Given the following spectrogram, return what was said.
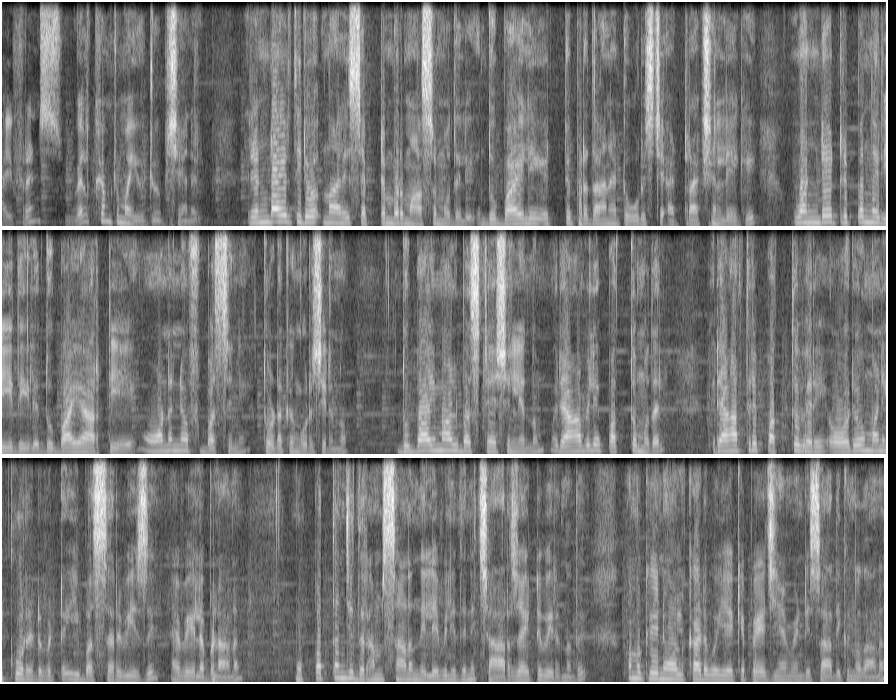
Hi friends welcome to my YouTube channel രണ്ടായിരത്തി ഇരുപത്തിനാല് സെപ്റ്റംബർ മാസം മുതൽ ദുബായിലെ എട്ട് പ്രധാന ടൂറിസ്റ്റ് അട്രാക്ഷനിലേക്ക് വൺ ഡേ ട്രിപ്പ് എന്ന രീതിയിൽ Dubai R T A on and off ബസ്സിന് തുടക്കം കുറിച്ചിരുന്നു. ദുബായ് മാൾ ബസ് സ്റ്റേഷനിൽ നിന്നും രാവിലെ പത്ത് മുതൽ രാത്രി പത്ത് വരെ ഓരോ മണിക്കൂർ ഇടവിട്ട് ഈ ബസ് സർവീസ് അവൈലബിൾ ആണ്. മുപ്പത്തഞ്ച് ദിർഹംസാണ് നിലവിൽ ഇതിന് ചാർജായിട്ട് വരുന്നത്. നമുക്ക് നോൽക്കാട് വഴിയൊക്കെ പേ ചെയ്യാൻ വേണ്ടി സാധിക്കുന്നതാണ്.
